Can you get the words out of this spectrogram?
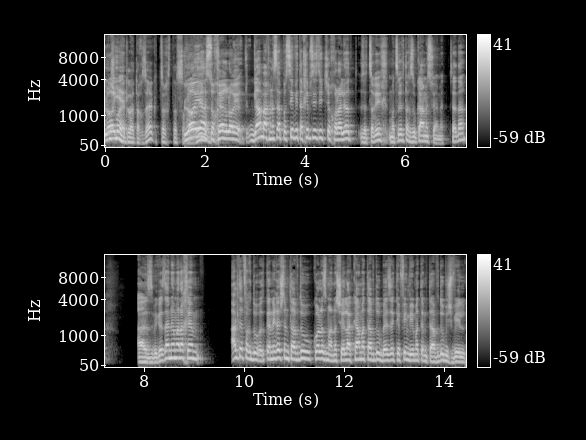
לא יהיה. לא יתחזק, צריך את הסוחרים. לא יהיה, הסוחר לא יהיה. גם בהכנסה פסיבית הכי בסיסית שיכולה להיות, זה צריך, מצריך תחזוקה מסוימת, בסדר? אז בגלל זה אני אומר לכם, אל תפחדו, כנראה שאתם תעבדו כל הזמן, השאלה כמה תעבדו, באיזה היקפים, ואם אתם תעבדו בשביל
